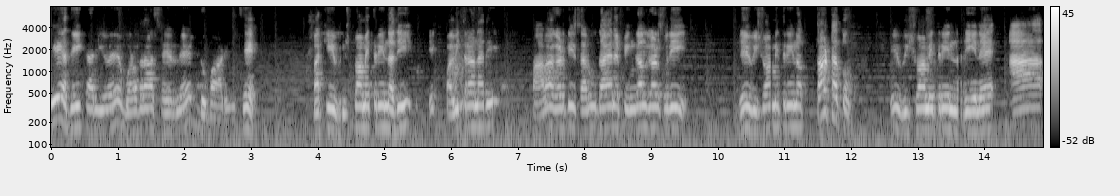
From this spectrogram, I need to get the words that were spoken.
એ અધિકારીઓએ વડોદરા શહેરને ડુબાડ્યું છે. બાકી વિશ્વામિત્રી નદી, એક પવિત્ર નદી, પાવાગઢથી શરૂ થાય અને પિંગલગઢ સુધી જે વિશ્વામિત્રીનો તટ હતો, એ વિશ્વામિત્રી નદીને આ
